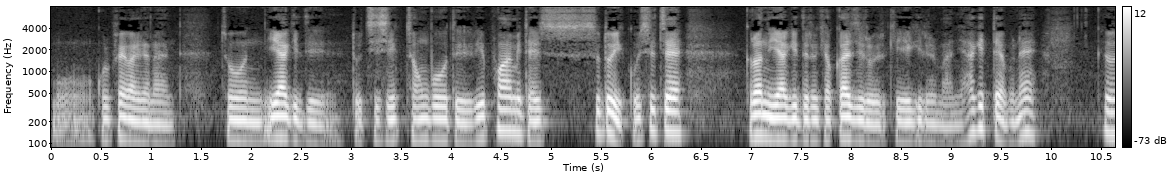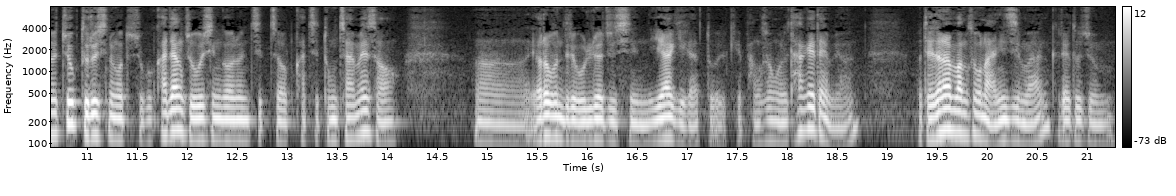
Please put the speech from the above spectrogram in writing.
뭐 골프에 관련한 좋은 이야기들 또 지식 정보들이 포함이 될 수도 있고 실제 그런 이야기들을 격가지로 이렇게 얘기를 많이 하기 때문에 그 쭉 들으시는 것도 좋고 가장 좋으신 거는 직접 같이 동참해서 어, 여러분들이 올려주신 이야기가 또 이렇게 방송을 타게 되면 뭐 대단한 방송은 아니지만 그래도 좀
